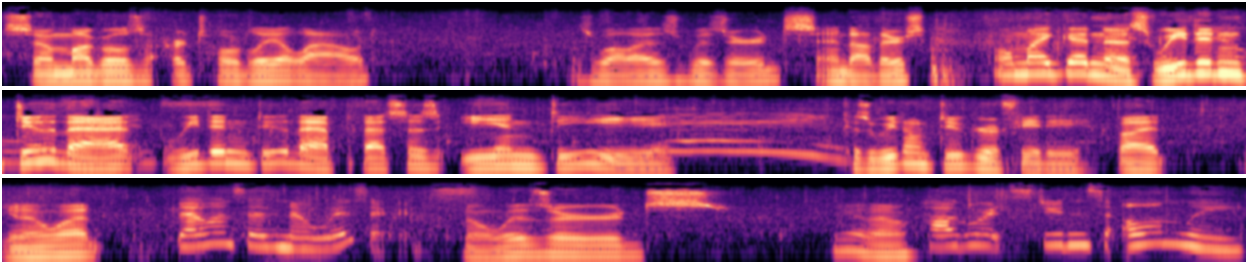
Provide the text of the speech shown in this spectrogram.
So muggles are totally allowed, as well as wizards and others. Oh my goodness, we didn't do that. We didn't do that, but that says E and D. Because we don't do graffiti, but you know what? That one says no wizards. No wizards. You know. Hogwarts students only.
